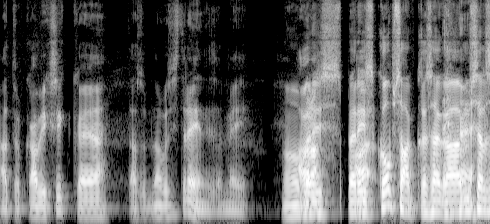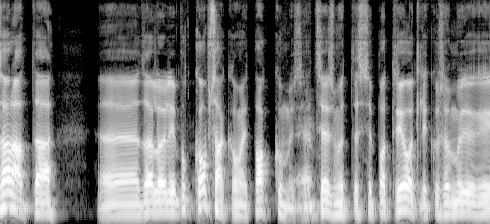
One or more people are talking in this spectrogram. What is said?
natuke abiks ikka ja tasub nagu siis treenida mehi. no päris, päris kopsakas, aga mis seal salata tal oli kopsakamaid pakkumisi, et selles mõttes see patriootlikkus on muidugi,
